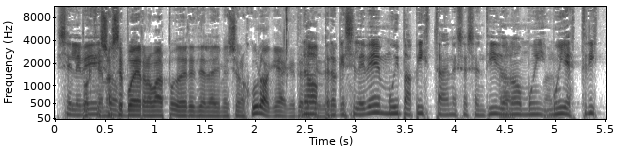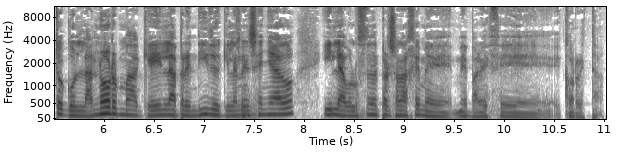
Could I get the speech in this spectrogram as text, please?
se le ve Porque eso- no se puede robar poderes de la dimensión oscura, ¿o qué? ¿A qué te No, refieres? pero que se le ve muy papista en ese sentido, Ah, ¿no? Muy, vale. muy estricto con la norma que él ha aprendido y que le han Sí. enseñado, y la evolución del personaje me, me parece correcta.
